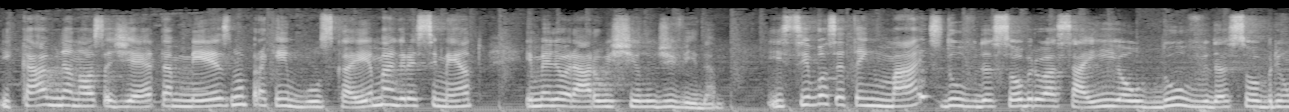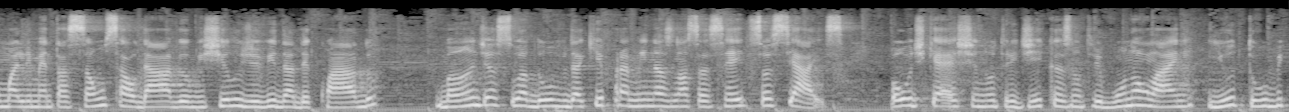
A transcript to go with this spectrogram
e cabe na nossa dieta mesmo para quem busca emagrecimento e melhorar o estilo de vida. E se você tem mais dúvidas sobre o açaí ou dúvidas sobre uma alimentação saudável, um estilo de vida adequado, mande a sua dúvida aqui para mim nas nossas redes sociais podcast NutriDicas no Tribuna Online, YouTube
